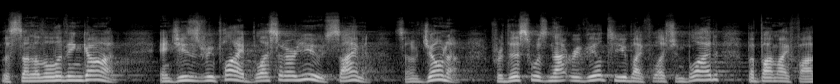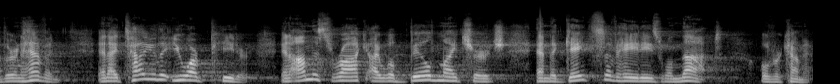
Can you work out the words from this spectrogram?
the Son of the living God. And Jesus replied, Blessed are you, Simon, son of Jonah, for this was not revealed to you by flesh and blood, but by my Father in heaven. And I tell you that you are Peter, and on this rock I will build my church, and the gates of Hades will not overcome it.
